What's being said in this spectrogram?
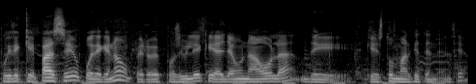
puede que pase o puede que no, pero es posible que haya una ola de que esto marque tendencia.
